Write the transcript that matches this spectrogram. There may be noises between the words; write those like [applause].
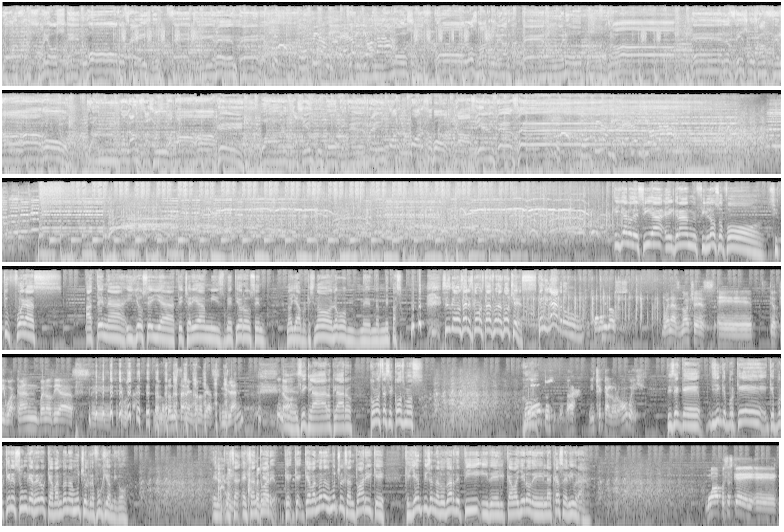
Los usuarios de todo Facebook te quieren pelear. Estúpida, mi pelo, idiota. Los ya lo decía el gran filósofo, si tú fueras Atena y yo Sella, te echaría mis meteoros en... No, ya, porque si no, luego me, me- me paso. [laughs] Cisco González, ¿cómo estás? Buenas noches. ¡Qué milagro! ¿Qué tal, amigos? Buenas noches, eh, Teotihuacán. Buenos días. eh, ¿Qué te gusta? ¿Dónde están en buenos días? ¿Milán? Sí, ¿no? Eh, sí, claro, claro. ¿Cómo está ese cosmos? ¿Cómo? No, pues, ah, pinche calorón, güey. Dicen que dicen que por qué que porque eres un guerrero que abandona mucho el refugio, amigo. El, el sa- el santuario, que, que- que abandonas mucho el santuario y que, que ya empiezan a dudar de ti y del caballero de la casa de Libra. No, pues es que, eh,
